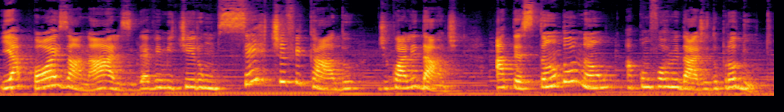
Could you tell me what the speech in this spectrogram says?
E após a análise, deve emitir um certificado de qualidade, atestando ou não a conformidade do produto.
